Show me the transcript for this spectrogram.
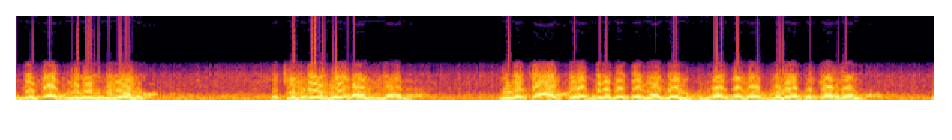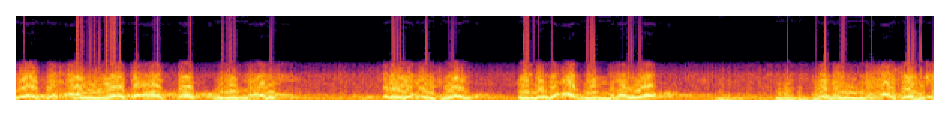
جت من منه يوم لكن هو الهم هم. لما تعطي ربنا بتنازل ويتغفر ويتكرم ويتحمل ويتعاطف كل معلش ريحوا شوية إلا بحبل من الله. لكن ما حاسبش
